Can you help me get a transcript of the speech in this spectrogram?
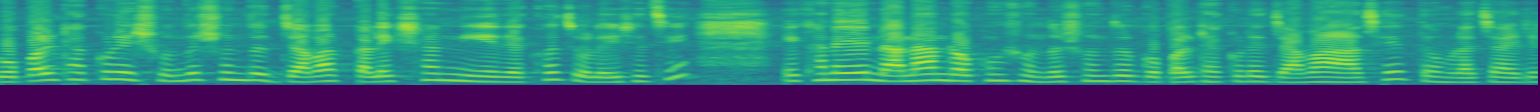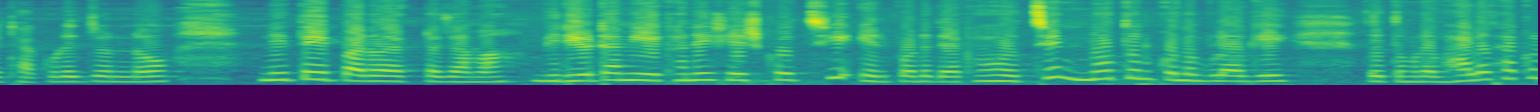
গোপাল ঠাকুরের সুন্দর সুন্দর জামার কালেকশন নিয়ে দেখো, চলে এসেছি। এখানে নানান রকম সুন্দর সুন্দর গোপাল ঠাকুরের জামা আছে, তোমরা চাইলে ঠাকুরের জন্য নিতেই পারো একটা জামা। ভিডিওটা আমি এখানেই শেষ করছি, এরপরে দেখা হচ্ছে নতুন কোনো ব্লগে তো তোমরা ভালো থাকো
